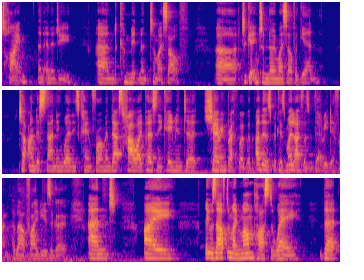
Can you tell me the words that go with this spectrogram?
time and energy and commitment to myself, uh, to getting to know myself again, to understanding where these came from. And that's how I personally came into sharing breathwork with others because my life was very different about five years ago. And I, it was after my mum passed away that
